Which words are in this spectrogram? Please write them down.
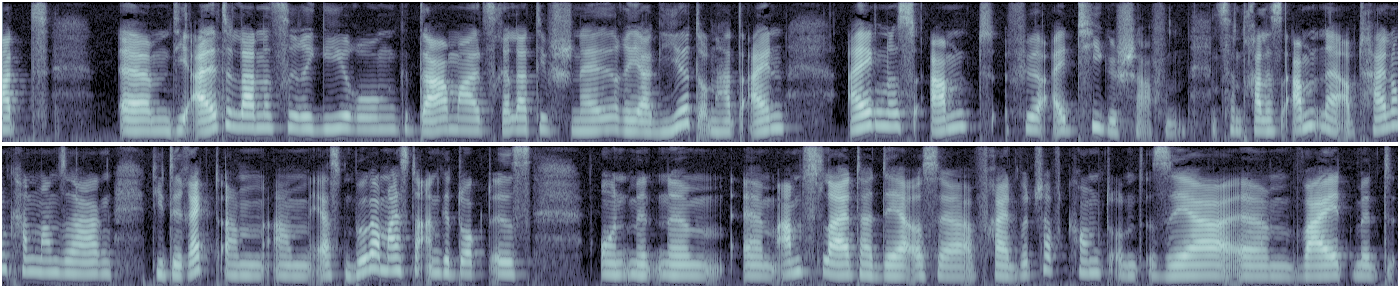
hat ähm, die alte Landesregierung damals relativ schnell reagiert und hat ein eigenes Amt für IT geschaffen. Ein zentrales Amt, eine Abteilung kann man sagen, die direkt am, am ersten Bürgermeister angedockt ist und mit einem ähm, Amtsleiter, der aus der freien Wirtschaft kommt und sehr ähm, weit mit,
